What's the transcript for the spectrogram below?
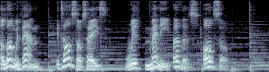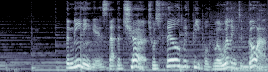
Along with them, it also says, with many others also. The meaning is that the church was filled with people who were willing to go out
